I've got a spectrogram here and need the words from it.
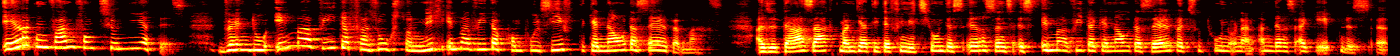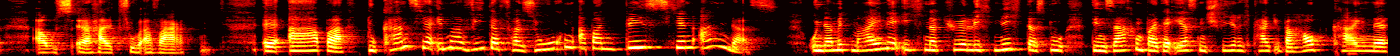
Irgendwann funktioniert es, wenn du immer wieder versuchst und nicht immer wieder kompulsiv genau dasselbe machst. Also da sagt man ja, die Definition des Irrsinns ist immer wieder genau dasselbe zu tun und ein anderes Ergebnis äh, aus äh, halt zu erwarten. Äh, aber du kannst ja immer wieder versuchen, aber ein bisschen anders. Und damit meine ich natürlich nicht, dass du den Sachen bei der ersten Schwierigkeit überhaupt keine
